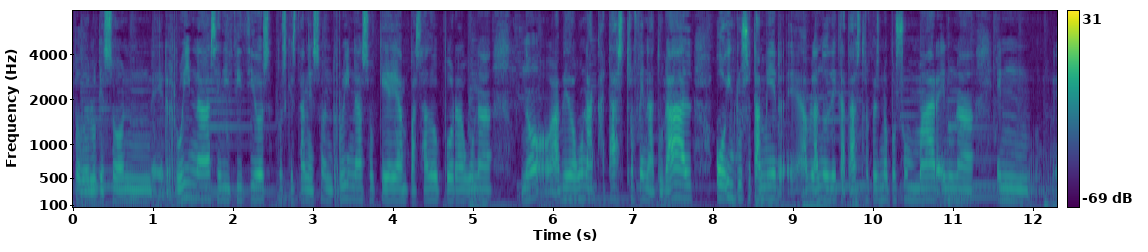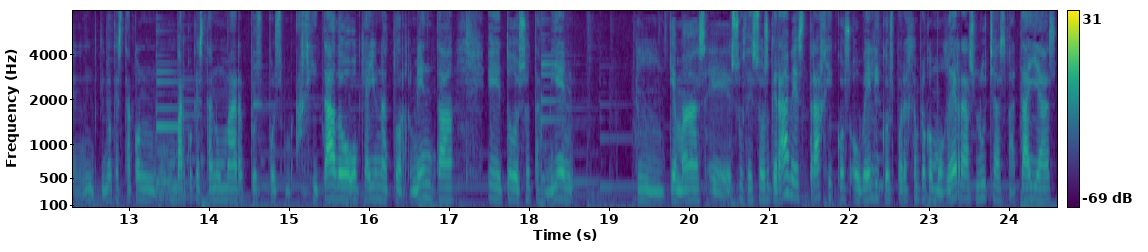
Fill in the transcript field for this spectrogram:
todo lo que son eh, ruinas, edificios pues que están eso en ruinas o que han pasado por alguna, ¿no? Ha habido alguna catástrofe natural o incluso también, hablando de catástrofes, ¿no? Pues un mar en una, en, ¿no? que está con un barco que está en un mar pues, pues agitado o que hay una tormenta, todo eso también ¿Qué más? Eh, sucesos graves, trágicos o bélicos, por ejemplo, como guerras, luchas, batallas.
